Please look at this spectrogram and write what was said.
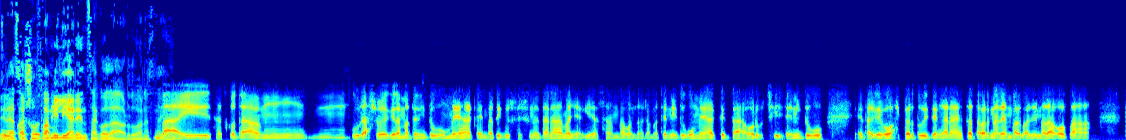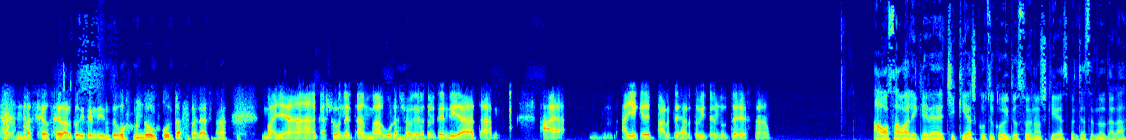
Beraz oso familiarentzako da orduan, ezta. Bai, zaskotan mm, gurasoek eramaten ditugu umeak hainbat ikuskizunetara, baina egia zen, ba bueno, eramaten ditugu umeak eta hor utzi egiten ditugu eta gero aspertu egiten gara eta tabernaren bat baldin badago, ba bazio zer hartu egiten ditugu ondo guta fuera, baina kasu honetan ba gurasoak geratu egiten dira eta haiek ere parte hartu egiten dute, ez da. Hago zabalik ere txiki askutziko dituzuen oski, ez, pentsatzen dutela.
